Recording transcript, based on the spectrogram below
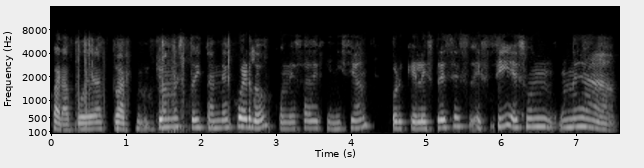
para poder actuar. Yo no estoy tan de acuerdo con esa definición porque el estrés es, sí, es una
